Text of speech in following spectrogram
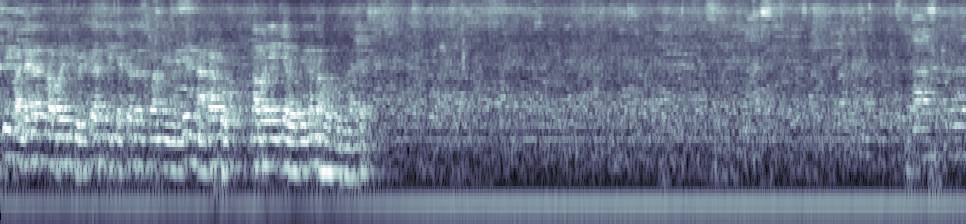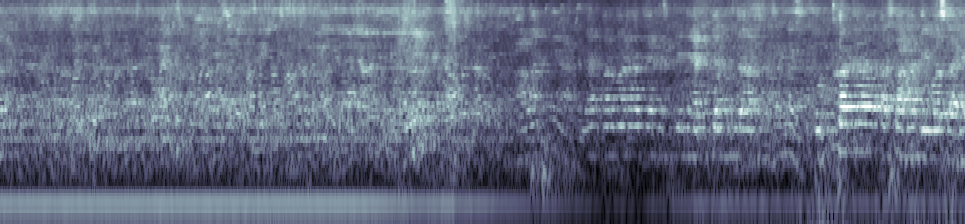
श्री बालेराज बाबाजी बिडकर श्री चक्रधर स्वामी मंदिर नागापूर. बाबाजींच्या वतीनं भावपूर्ण आशा आपल्या परमार्थाच्या दृष्टीने अत्यंत दुःखद असा हा दिवस आहे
